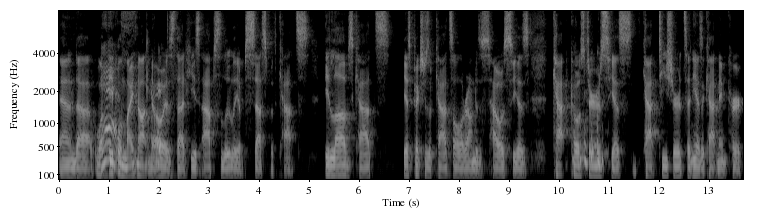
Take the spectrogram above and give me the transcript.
And uh, what yes, people might not know is that he's absolutely obsessed with cats. He loves cats he has pictures of cats all around his house. He has cat coasters. he has cat T-shirts, and he has a cat named Kurt.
